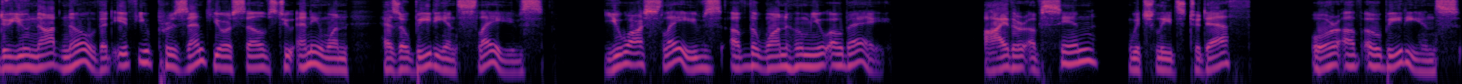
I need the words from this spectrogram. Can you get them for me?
Do you not know that if you present yourselves to anyone as obedient slaves, you are slaves of the one whom you obey, either of sin, which leads to death, or of obedience,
